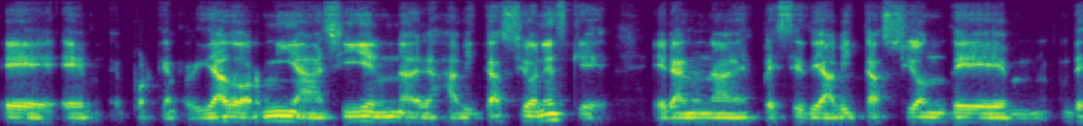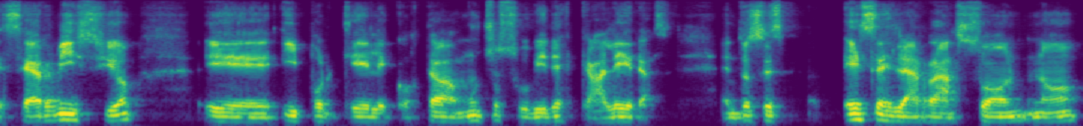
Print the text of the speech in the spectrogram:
eh, eh, porque en realidad dormía allí en una de las habitaciones que eran una especie de habitación de, de servicio, eh, y porque le costaba mucho subir escaleras. Entonces, esa es la razón, ¿no?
